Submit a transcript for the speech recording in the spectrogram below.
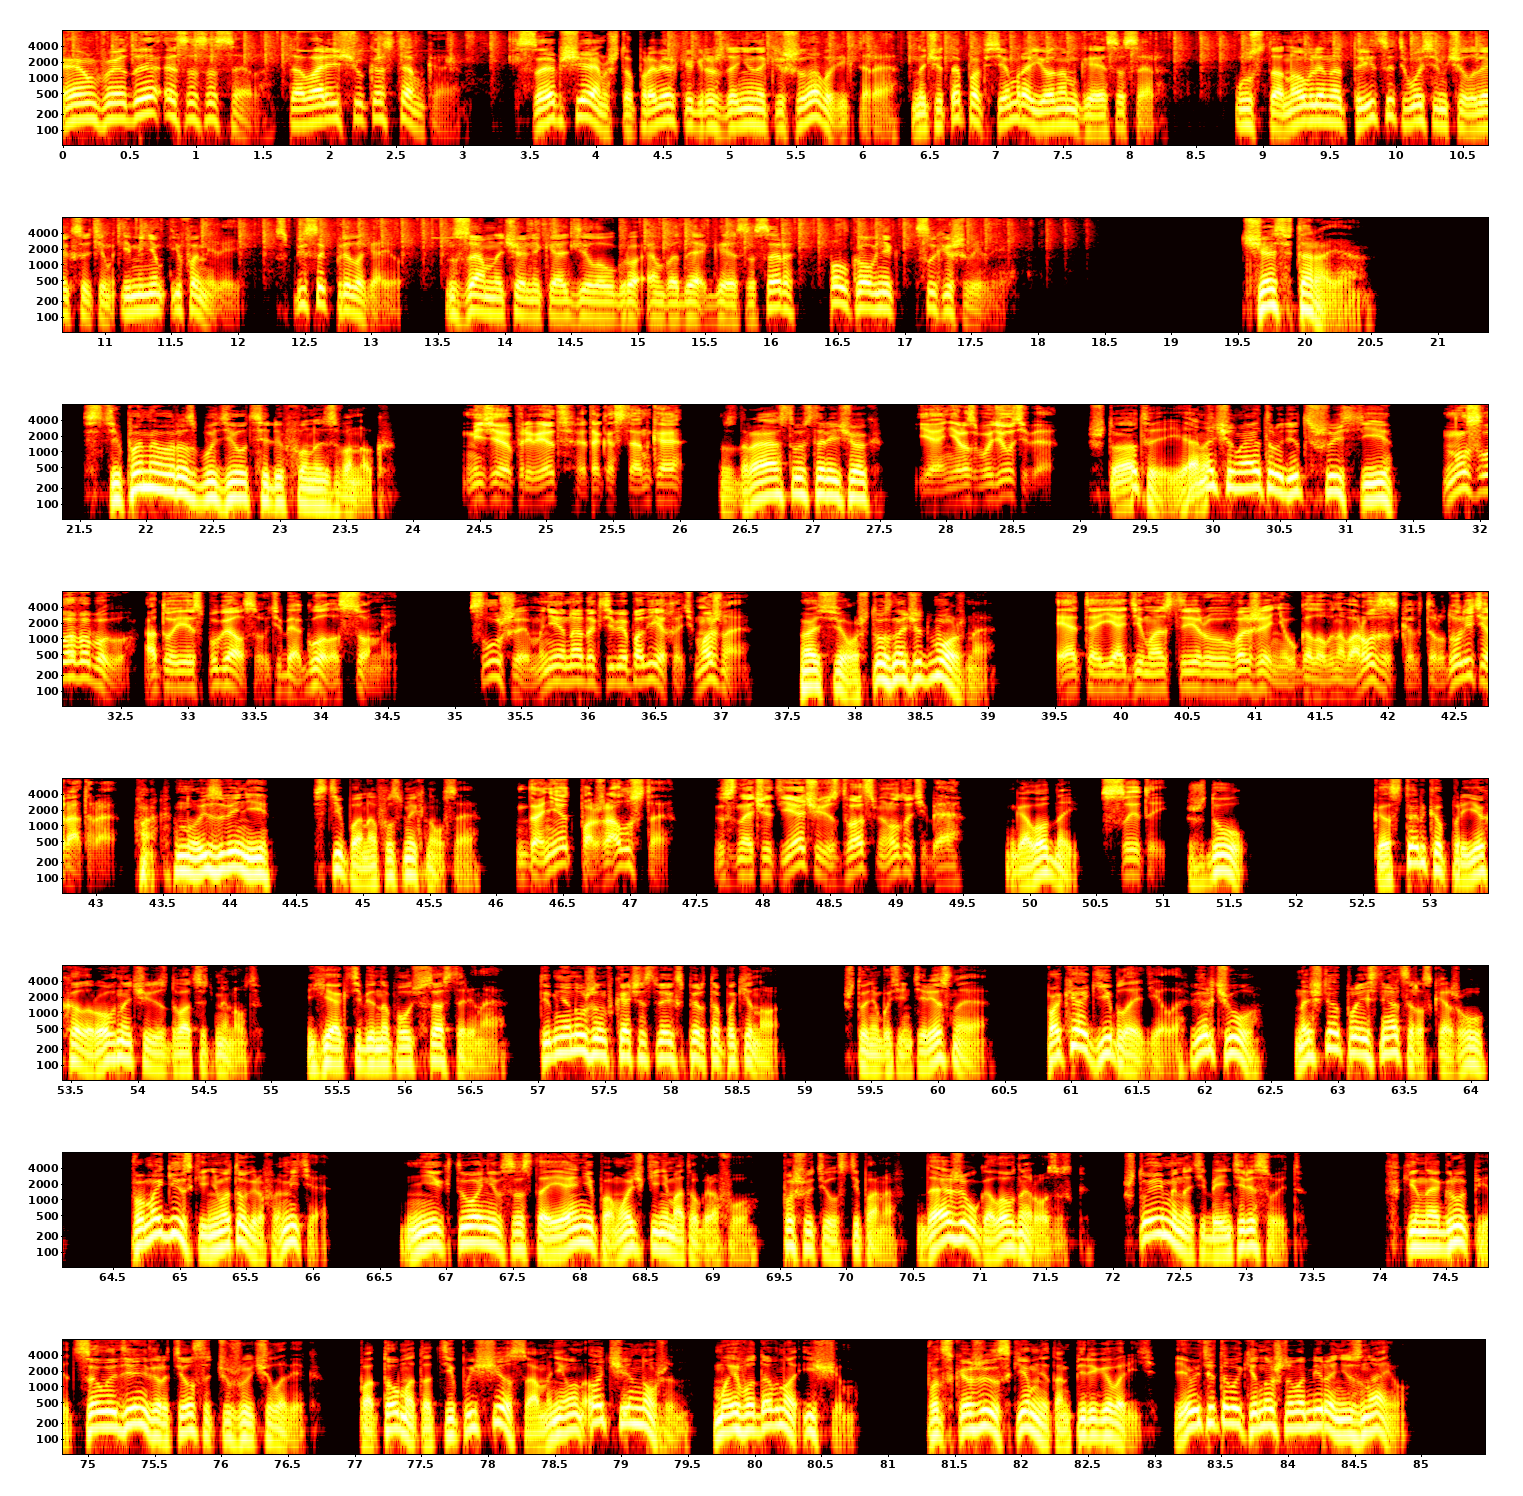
МВД СССР. Товарищу Костенко. Сообщаем, что проверка гражданина Кишилава Виктора начата по всем районам ГССР. Установлено 38 человек с этим именем и фамилией. Список прилагаю замначальника отдела УГРО МВД ГССР, полковник Сухишвили. Часть вторая. Степанова разбудил телефонный звонок. «Митя, привет, это Костенко». «Здравствуй, старичок». «Я не разбудил тебя?» «Что ты, я начинаю трудиться с шести». «Ну, слава богу, а то я испугался, у тебя голос сонный. Слушай, мне надо к тебе подъехать, можно?» «Осел, что значит «можно»?» Это я демонстрирую уважение уголовного розыска к труду литератора. Ха, ну, извини. Степанов усмехнулся. Да нет, пожалуйста. Значит, я через двадцать минут у тебя. Голодный? Сытый. Жду. Костенко приехал ровно через двадцать минут. Я к тебе на полчаса, старина. Ты мне нужен в качестве эксперта по кино. Что-нибудь интересное? Пока гиблое дело. Верчу. Начнет проясняться, расскажу. Помоги с кинематографом, Митя. «Никто не в состоянии помочь кинематографу», — пошутил Степанов. «Даже уголовный розыск. Что именно тебя интересует?» В киногруппе целый день вертелся чужой человек. Потом этот тип исчез, а мне он очень нужен. Мы его давно ищем. Подскажи, с кем мне там переговорить? Я ведь этого киношного мира не знаю.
